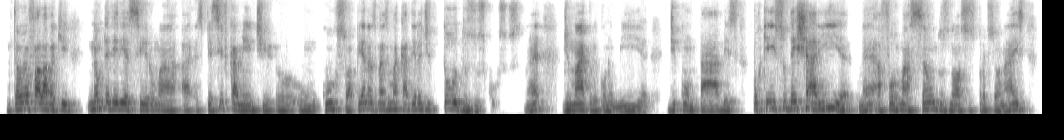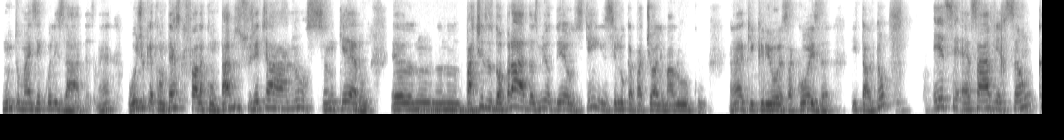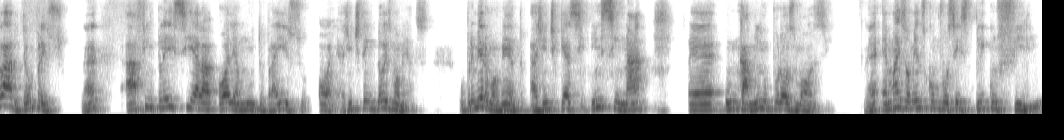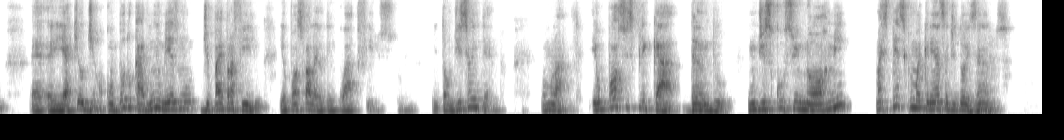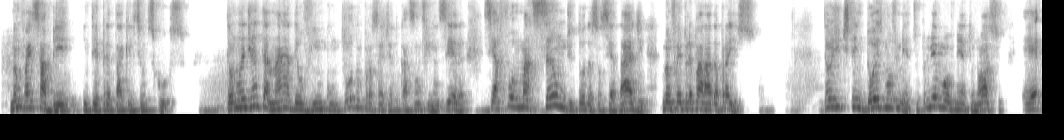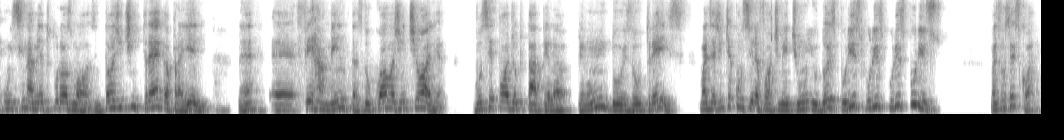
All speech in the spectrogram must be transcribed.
Então, eu falava que não deveria ser uma especificamente um curso apenas, mas uma cadeira de todos os cursos, né? de macroeconomia, de contábeis, porque isso deixaria né, a formação dos nossos profissionais muito mais equalizadas. Né? Hoje, o que acontece é que fala contábeis, o sujeito, ah, nossa, eu não quero, eu, não, não, partidas dobradas, meu Deus, quem é esse Luca Pacioli maluco né, que criou essa coisa e tal? Então, esse, essa aversão, claro, tem um preço. Né? A Finplace, ela olha muito para isso? Olha, a gente tem dois momentos. O primeiro momento, a gente quer se ensinar é, um caminho por osmose. Né? É mais ou menos como você explica um filho. É, e aqui eu digo com todo carinho mesmo, de pai para filho. Eu posso falar, eu tenho quatro filhos. Então, disso eu entendo. Vamos lá. Eu posso explicar dando um discurso enorme, mas pense que uma criança de dois anos não vai saber interpretar aquele seu discurso. Então não adianta nada eu vir com todo um processo de educação financeira se a formação de toda a sociedade não foi preparada para isso. Então a gente tem dois movimentos. O primeiro movimento nosso é o ensinamento por osmose. Então a gente entrega para ele né, é, ferramentas do qual a gente olha. Você pode optar pela, pelo um, dois ou três, mas a gente aconselha fortemente um e o dois por isso, por isso, por isso, por isso. Mas você escolhe.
